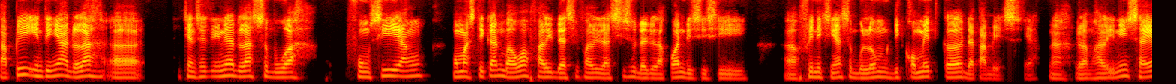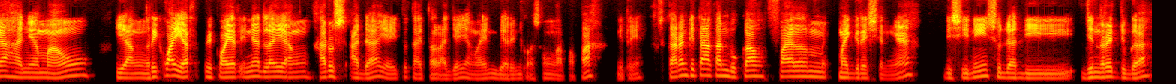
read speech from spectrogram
tapi intinya adalah uh, genset ini adalah sebuah fungsi yang memastikan bahwa validasi-validasi sudah dilakukan di sisi Phoenix-nya sebelum di-commit ke database. Ya. Nah, dalam hal ini saya hanya mau yang required, required ini adalah yang harus ada, yaitu title aja, yang lain biarin kosong nggak apa-apa. gitu ya. Sekarang kita akan buka file migration-nya. Di sini sudah di-generate juga,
